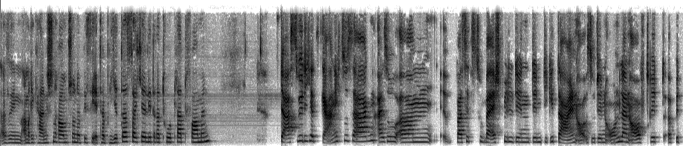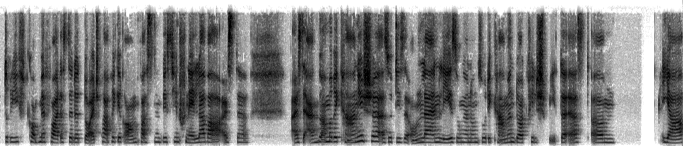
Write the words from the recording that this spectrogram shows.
also im amerikanischen Raum schon ein bisschen etablierter, solche Literaturplattformen? Das würde ich jetzt gar nicht so sagen. Also ähm, was jetzt zum Beispiel den, den digitalen, also den Online-Auftritt äh, betrifft, kommt mir vor, dass der, der deutschsprachige Raum fast ein bisschen schneller war als der als der angloamerikanische, also diese Online-Lesungen und so, die kamen dort viel später erst. Ähm, ja,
